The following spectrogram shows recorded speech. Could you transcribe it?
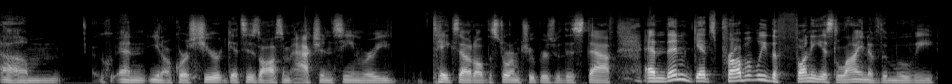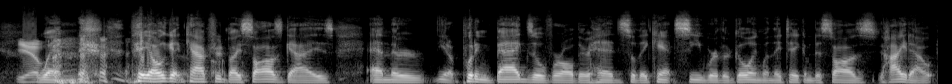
Um, and you know, of course, Chirrut gets his awesome action scene where he takes out all the stormtroopers with his staff, and then gets probably the funniest line of the movie yep. when they all get captured by Saw's guys, and they're you know putting bags over all their heads so they can't see where they're going when they take them to Saw's hideout,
